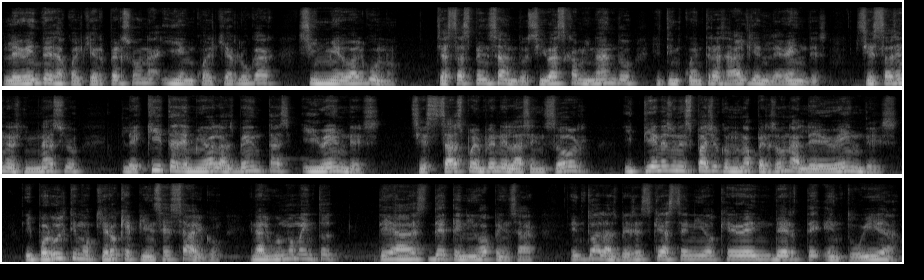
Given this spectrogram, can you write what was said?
le vendes a cualquier persona y en cualquier lugar sin miedo alguno. Ya estás pensando, si vas caminando y te encuentras a alguien, le vendes. Si estás en el gimnasio, le quitas el miedo a las ventas y vendes. Si estás, por ejemplo, en el ascensor y tienes un espacio con una persona, le vendes. Y por último, quiero que pienses algo. En algún momento te has detenido a pensar en todas las veces que has tenido que venderte en tu vida,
